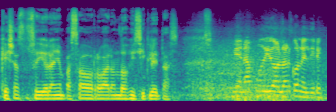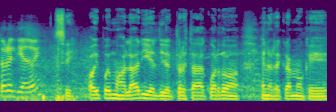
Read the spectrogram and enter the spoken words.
que ya sucedió el año pasado, robaron dos bicicletas. Bien, ¿ha podido hablar con el director el día de hoy? Sí, hoy podemos hablar y el director está de acuerdo en el reclamo que,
